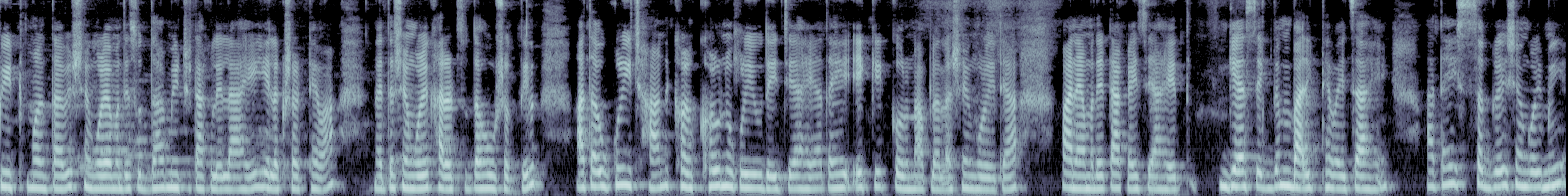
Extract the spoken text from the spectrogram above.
पीठ मळतावी शेंगोळ्यामध्ये सुद्धा मीठ टाकलेलं आहे. हे लक्षात ठेवा. नाहीतर शेंगोळे खारटसुद्धा होऊ शकतील. आता उकळी छान खळखळून उकळी येऊ द्यायची आहे. आता हे एक एक करून आपल्याला शेंगोळे त्या पाण्यामध्ये टाकायचे आहेत. गॅस एकदम बारीक ठेवायचा आहे. आता हे सगळे शेंगोळे मी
